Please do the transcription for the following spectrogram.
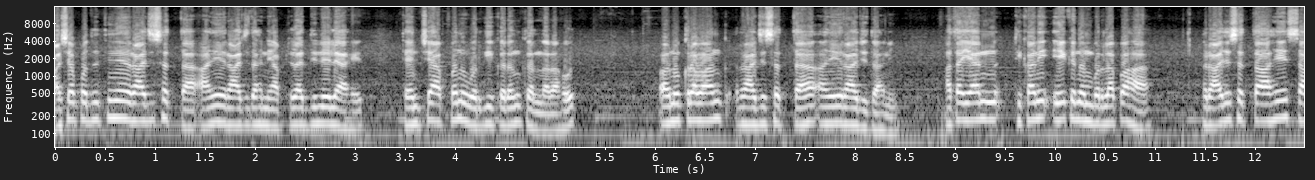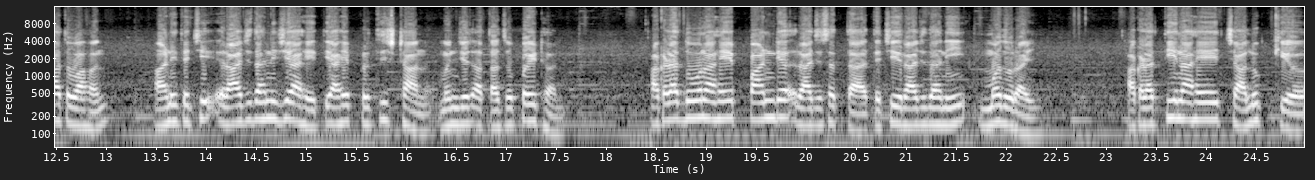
अशा पद्धतीने राजसत्ता आणि राजधानी आपल्याला दिलेल्या आहेत. त्यांचे आपण वर्गीकरण करणार आहोत. अनुक्रमांक राजसत्ता आणि राजधानी. आता या ठिकाणी एक नंबरला पहा. राजसत्ता आहे सातवाहन आणि त्याची राजधानी जी आहे ती आहे प्रतिष्ठान म्हणजेच आताचं पैठण. आकडा दोन आहे पांड्य राजसत्ता त्याची राजधानी मदुराई. आकडा तीन आहे चालुक्य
